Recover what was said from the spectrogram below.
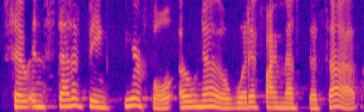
So instead of being fearful, oh no, what if I mess this up?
